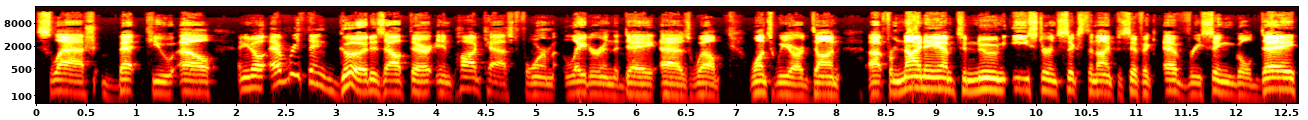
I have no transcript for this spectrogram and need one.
slash BetQL. And you know, everything good is out there in podcast form later in the day as well, once we are done. Uh, from 9 a.m. to noon Eastern, 6 to 9 Pacific every single day.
